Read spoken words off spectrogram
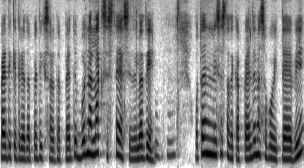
25 και 35 και 45 μπορεί να αλλάξει θέση. Δηλαδή, όταν είσαι στα 15 να σε γοητεύει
